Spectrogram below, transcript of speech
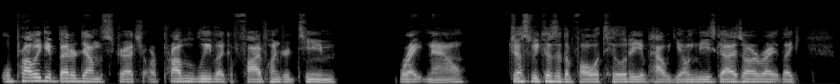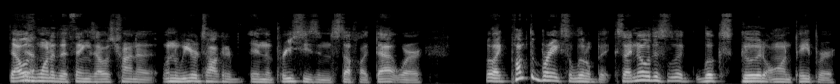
will probably get better down the stretch, are probably like a 500 team right now, just because of the volatility of how young these guys are, right? Like that was Yeah. one of the things I was trying to when we were talking in the preseason and stuff like that, where we're like pump the brakes a little bit because I know this look, looks good on paper,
